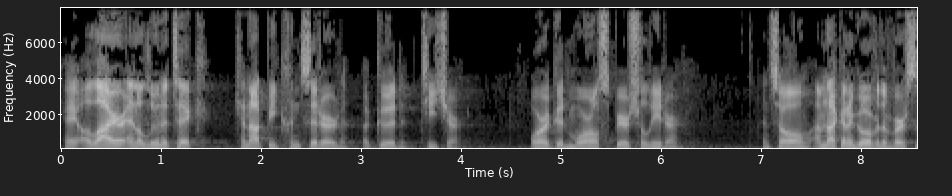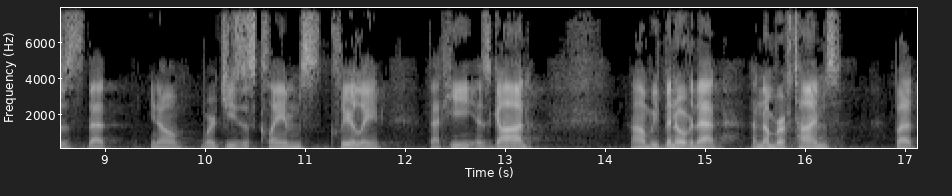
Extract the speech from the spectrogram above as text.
okay, a liar and a lunatic cannot be considered a good teacher or a good moral spiritual leader. And so I'm not going to go over the verses that, you know, where Jesus claims clearly that he is God. Um, we've been over that a number of times, but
